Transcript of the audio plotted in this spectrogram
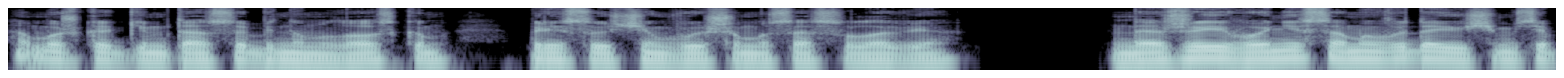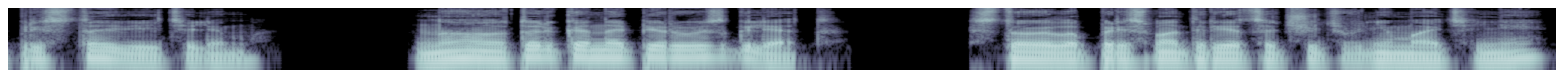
а может, каким-то особенным лоском, присущим высшему сословию. Даже его не самым выдающимся представителем. Но только на первый взгляд. Стоило присмотреться чуть внимательнее,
